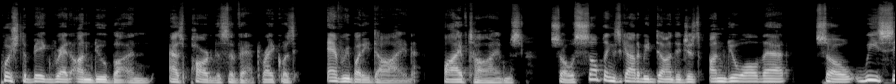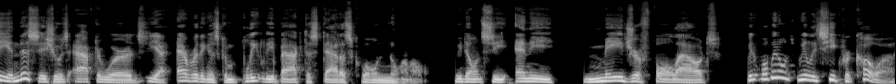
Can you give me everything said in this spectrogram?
push the big red undo button as part of this event, right? Because everybody died five times, so something's got to be done to just undo all that. So we see in this issue is afterwards, yeah, everything is completely back to status quo normal. We don't see any major fallout. We, well, we don't really see Krakoa,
